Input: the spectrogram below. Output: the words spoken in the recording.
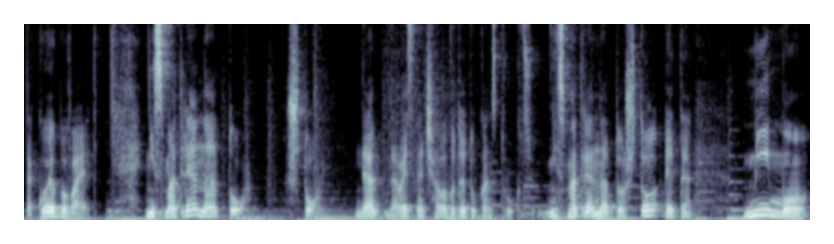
такое бывает. Несмотря на то, что, да, давай сначала вот эту конструкцию. Несмотря на то, что это мимо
